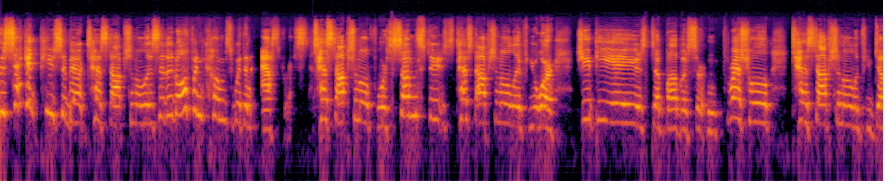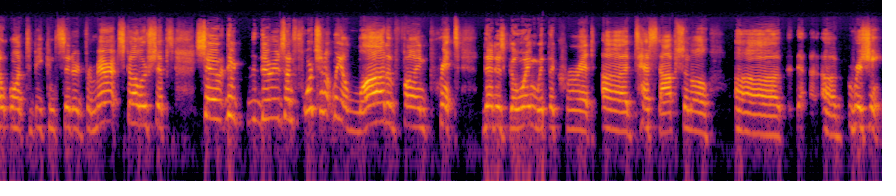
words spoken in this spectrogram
The second piece about test optional is that it often comes with an asterisk. Test optional for some students, test optional if your GPA is above a certain threshold, test optional if you don't want to be considered for merit scholarships. So there, there is unfortunately a lot of fine print that is going with the current uh, test optional uh, uh, regime.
